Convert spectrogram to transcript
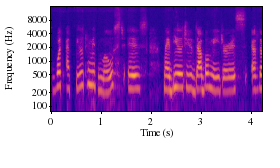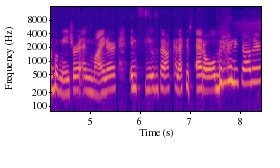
what appealed to me the most is my ability to double majors, a double major and minor in fields that are not connected at all between each other.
